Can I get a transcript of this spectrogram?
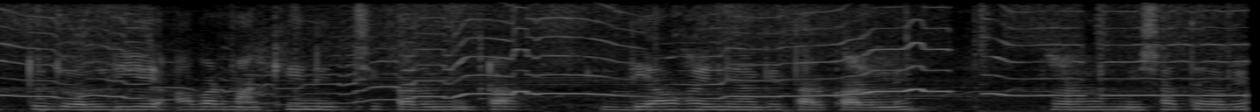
একটু জল দিয়ে আবার মাখিয়ে নিচ্ছি কারণ ওটা দেওয়া হয়নি আগে তার কারণে। এবার আমার মেশাতে হবে।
